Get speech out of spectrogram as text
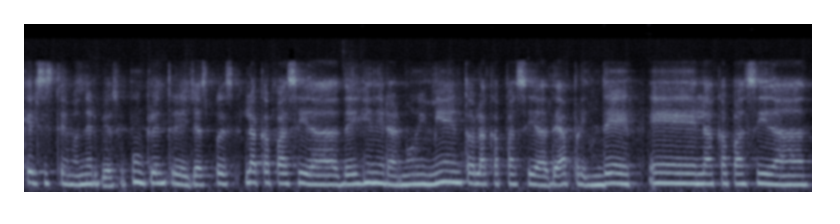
que el sistema nervioso cumple, entre ellas pues la capacidad de generar movimiento, la capacidad de aprender, eh, la capacidad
